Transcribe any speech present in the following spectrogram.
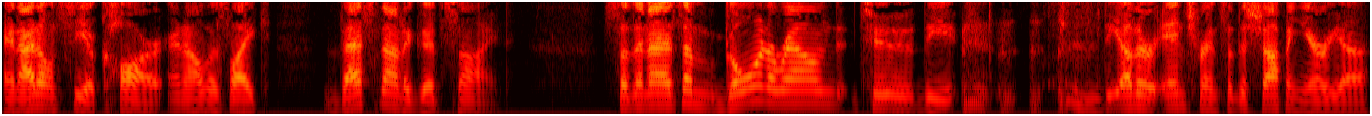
And I don't see a car. And I was like, that's not a good sign. So then as I'm going around to the the other entrance of the shopping area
